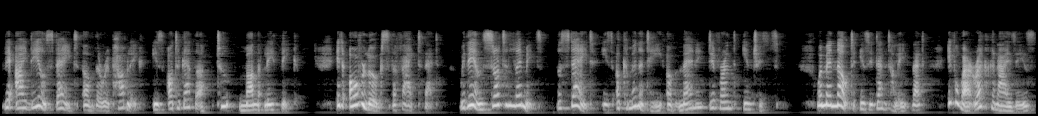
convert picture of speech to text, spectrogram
The ideal state of the republic is altogether too monolithic. It overlooks the fact that, within certain limits, the state is a community of many different interests. We may note incidentally that if one recognizes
